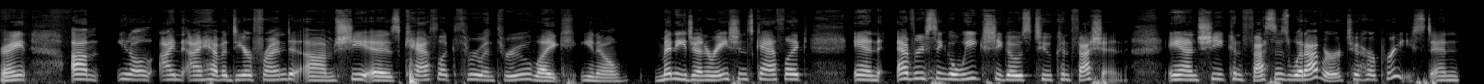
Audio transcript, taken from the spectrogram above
right? Um, you know, I I have a dear friend. Um, she is Catholic through and through, like you know, many generations Catholic, and every single week she goes to confession and she confesses whatever to her priest. And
